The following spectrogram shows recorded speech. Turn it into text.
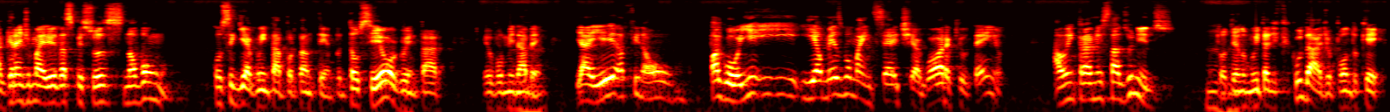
a grande maioria das pessoas não vão conseguir aguentar por tanto tempo. Então, se eu aguentar, eu vou me dar uhum. bem. E aí, afinal, pagou. E, e, e, é o mesmo mindset agora que eu tenho ao entrar nos Estados Unidos. Estou uhum. tendo muita dificuldade, ao ponto que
